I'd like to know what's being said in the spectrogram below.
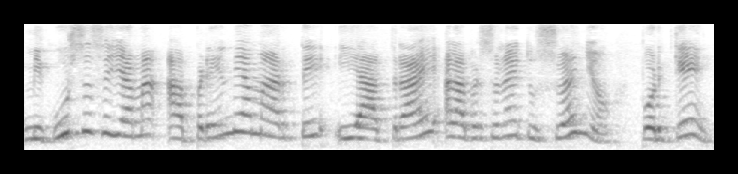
Mi curso se llama Aprende a amarte y atrae a la persona de tus sueños. ¿Por qué?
